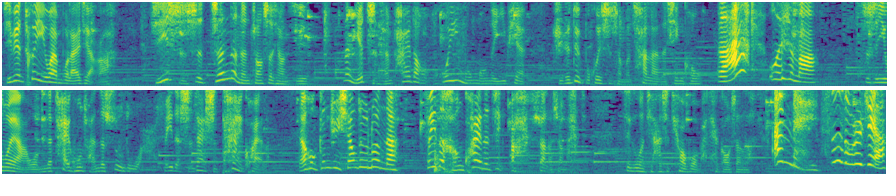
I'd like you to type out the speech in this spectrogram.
即便退一万步来讲啊，即使是真的能装摄像机，那也只能拍到灰蒙蒙的一片，绝对不会是什么灿烂的星空。啊？为什么？这是因为啊，我们的太空船的速度啊，飞得实在是太快了。然后根据相对论呢，飞得很快的这啊，算了算了，这个问题还是跳过吧，太高深了。哎，每次都是这样，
